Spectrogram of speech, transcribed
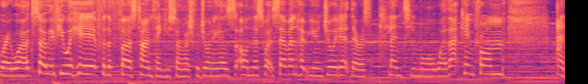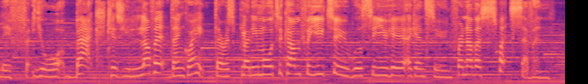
Great work. So, if you were here for the first time, thank you so much for joining us on This Sweat 7. Hope you enjoyed it. There is plenty more where that came from. And if you're back because you love it, then great. There is plenty more to come for you too. We'll see you here again soon for another Sweat 7.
